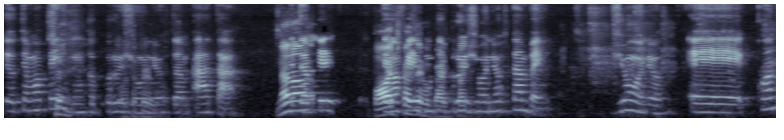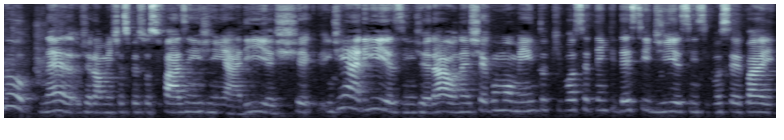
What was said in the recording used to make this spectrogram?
Eu tenho uma pergunta para o Júnior também. Ah, tá. Não, não. Pode fazer. Uma pergunta para o Júnior também. Júnior, é, quando né, geralmente as pessoas fazem engenharia, engenharias em geral, né, chega um momento que você tem que decidir assim, se você vai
